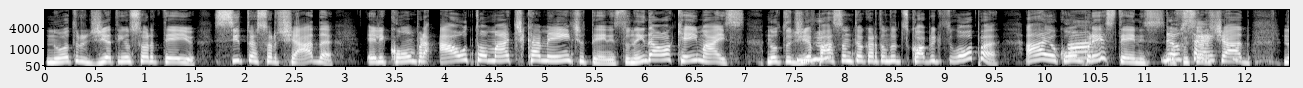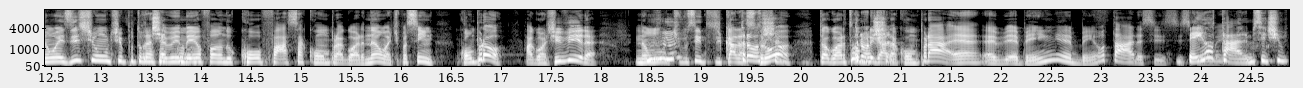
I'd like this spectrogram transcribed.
No outro dia tem o sorteio. Se tu é sorteada, ele compra automaticamente o tênis. Tu nem dá ok mais. No outro Uhum. dia passa no teu cartão, tu descobre que tu, opa, ah, eu comprei esse tênis. eu fui certo. sorteado. Não existe um tipo, tu recebe um Tipo- e-mail falando, co, faça a compra agora. Não, é tipo assim, comprou, agora te vira. Não, tipo assim, tu te cadastrou, Uhum. Trouxa. tu agora tá obrigado a comprar. É, é, é bem, é bem otário esse, esse Bem aí. otário, me senti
